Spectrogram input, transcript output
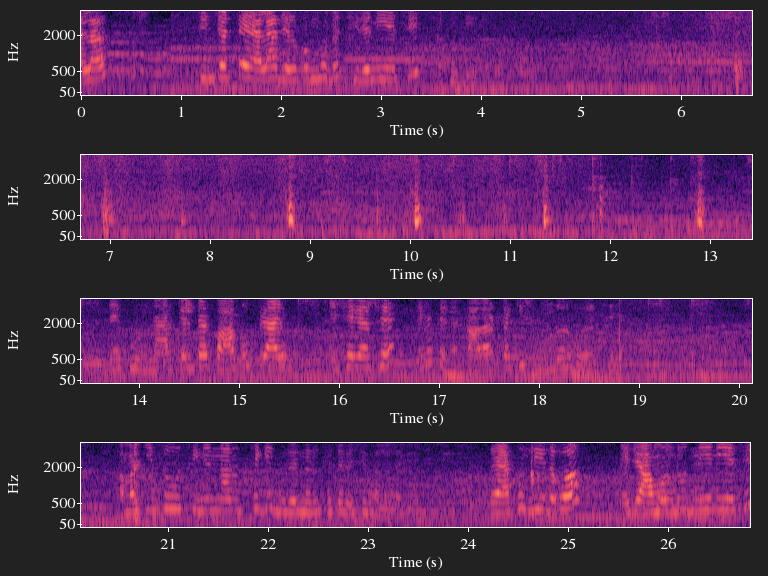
এলাচ, তিন চারটে এলাচ এরকম ভাবে ছিঁড়ে নিয়েছি, এখন দিয়ে দেবো। দেখুন, নারকেলটার পাকও প্রায় এসে গেছে, দেখেছেন? কালারটা কি সুন্দর হয়েছে। আমার কিন্তু চিনের নাড়ুর থেকে গুড়ের নাড়ু খেতে বেশি ভালো লাগে। তো এখন দিয়ে দেবো এই যে আমল দুধ নিয়ে নিয়েছি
